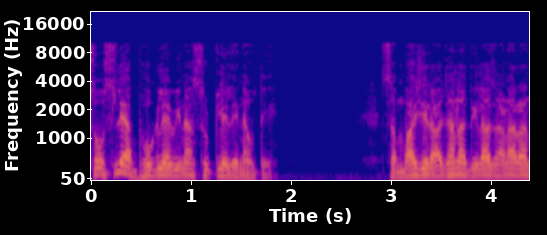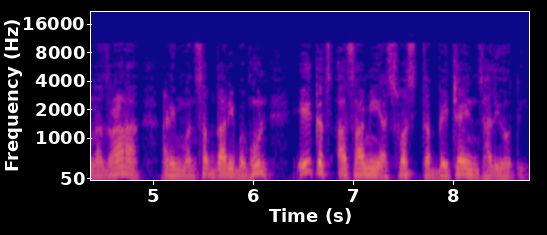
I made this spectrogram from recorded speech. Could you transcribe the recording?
सोसल्या भोगल्याविना सुटलेले नव्हते. संभाजीराजांना दिला जाणारा नजराणा आणि मनसबदारी बघून एकच आसामी अस्वस्थ बेचैन झाली होती.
